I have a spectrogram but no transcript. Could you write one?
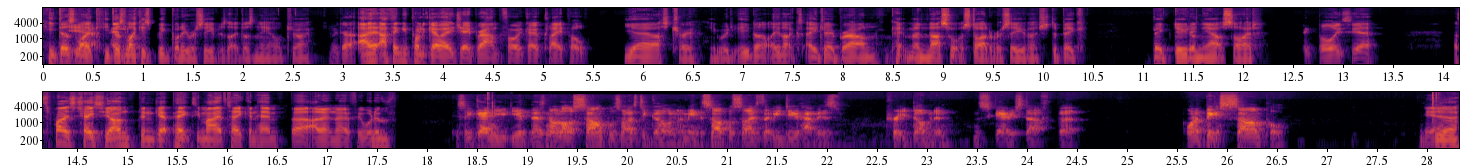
He does Yeah, like he does and- like his big body receivers though, doesn't he, old Joe? I, I think he'd probably go AJ Brown before we go Claypool. Yeah, that's true. He would. He, he likes AJ Brown, Pittman, that sort of style of receiver. Just a big, big dude on the outside. Big boys, yeah. I'm surprised Chase Young didn't get picked. He might have taken him, but I don't know if he would have. Mm. So again, you, you, there's not a lot of sample size to go on. I mean, the sample size that we do have is pretty dominant and scary stuff, but I want a bigger sample. Yeah. Yeah.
